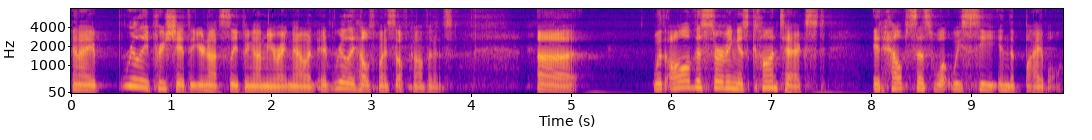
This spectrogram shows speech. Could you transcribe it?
and I really appreciate that you're not sleeping on me right now. It, it really helps my self confidence. Uh, with all of this serving as context, it helps us what we see in the Bible,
